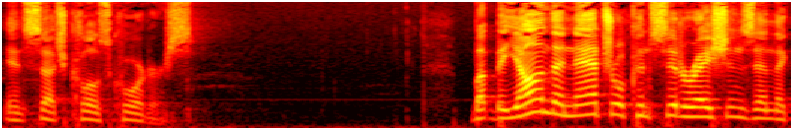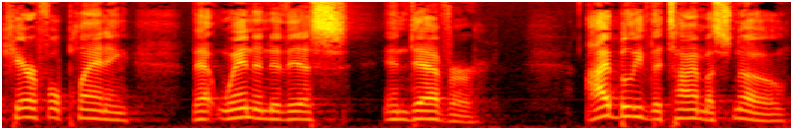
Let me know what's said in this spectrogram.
in such close quarters. But beyond the natural considerations and the careful planning that went into this endeavor, I believe the time of snow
